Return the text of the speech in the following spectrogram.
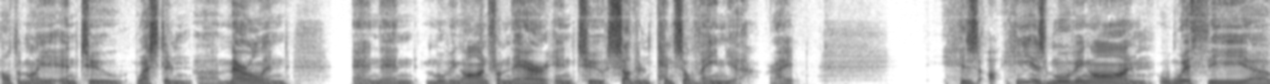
ultimately into Western uh, Maryland, and then moving on from there into Southern Pennsylvania, right? His, he is moving on with the, uh,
